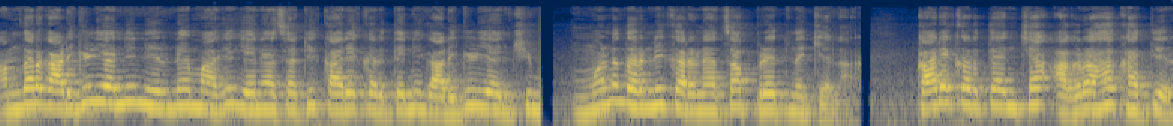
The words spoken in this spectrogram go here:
आमदार गाडगीळ यांनी निर्णय मागे घेण्यासाठी कार्यकर्त्यांनी गाडगीळ यांची मनधरणी करण्याचा प्रयत्न केला. कार्यकर्त्यांच्या आग्रहाखातीर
